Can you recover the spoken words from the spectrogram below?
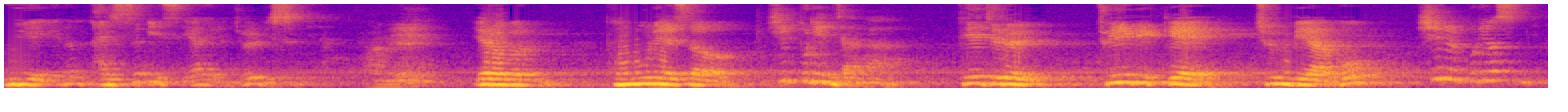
우리에게는 말씀이 있어야 되는 줄 믿습니다. 아멘. 여러분 본문에서 씨 뿌린 자가 대지를 주의 깊게 준비하고 씨를 뿌렸습니다.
